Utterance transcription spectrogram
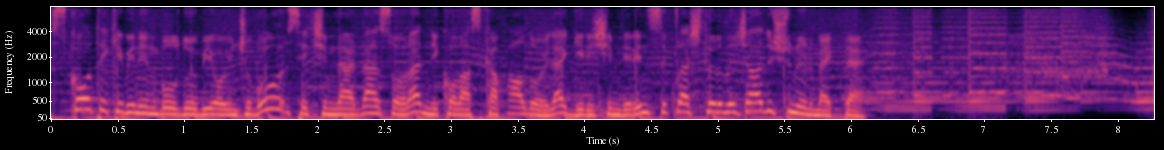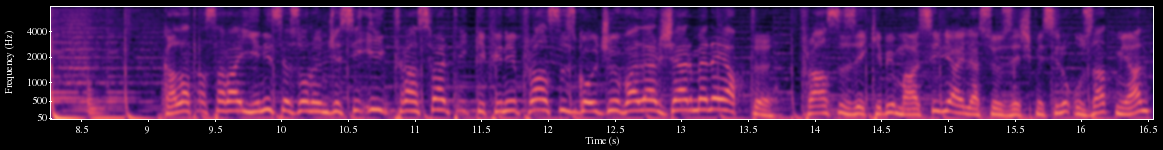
Scott ekibinin bulduğu bir oyuncu bu. Seçimlerden sonra Nicolas Capaldo ile girişimlerin sıklaştırılacağı düşünülmekte. Galatasaray yeni sezon öncesi ilk transfer teklifini Fransız golcü Valer Germain'e yaptı. Fransız ekibi Marsilya ile sözleşmesini uzatmayan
